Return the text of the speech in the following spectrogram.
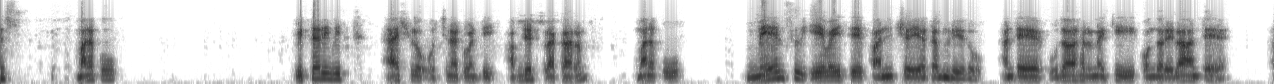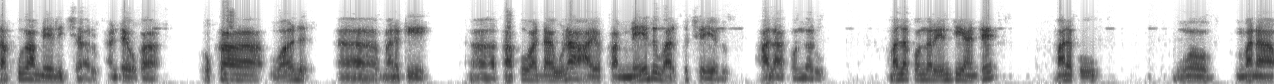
ఫ్రెండ్స్ మనకు విక్టరీ విత్ యాష్లో వచ్చినటువంటి అప్డేట్ ప్రకారం మనకు మెయిల్స్ ఏవైతే పని చేయటం లేదో. అంటే ఉదాహరణకి కొందరు ఎలా అంటే తప్పుగా మెయిల్ ఇచ్చారు. అంటే ఒక ఒక వర్డ్ మనకి తప్పు పడ్డా కూడా ఆ యొక్క మెయిల్ వర్క్ చేయదు. అలా కొందరు. మళ్ళా కొందరు ఏంటి అంటే మనకు మన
